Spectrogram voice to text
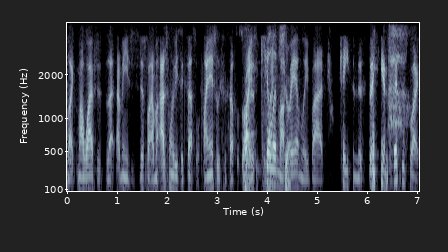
like my wife just like I mean it's just like I just want to be successful, financially successful. So Right, I'm just killing right, my sure. family by chasing this thing, and it's just like,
